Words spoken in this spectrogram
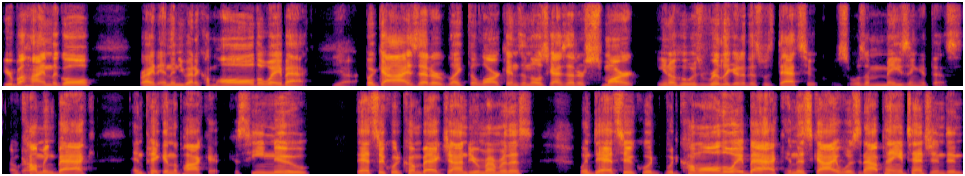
You're mm-hmm. behind the goal, right, and then you got to come all the way back. Yeah. But guys that are like the Larkins and those guys that are smart, you know, who was really good at this was Datsyuk, was, was amazing at this. Okay. Coming back and picking the pocket because he knew Datsyuk would come back. John, do you remember this? When Datsyuk would, would come all the way back and this guy was not paying attention, then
